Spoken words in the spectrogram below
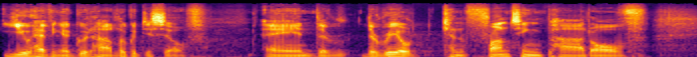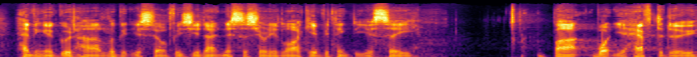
you having a good hard look at yourself. And the, the real confronting part of having a good hard look at yourself is you don't necessarily like everything that you see. But what you have to do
